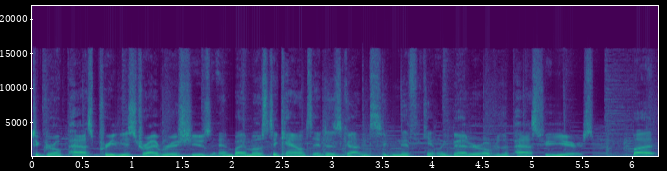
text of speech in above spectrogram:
to grow past previous driver issues, and by most accounts, it has gotten significantly better over the past few years. But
